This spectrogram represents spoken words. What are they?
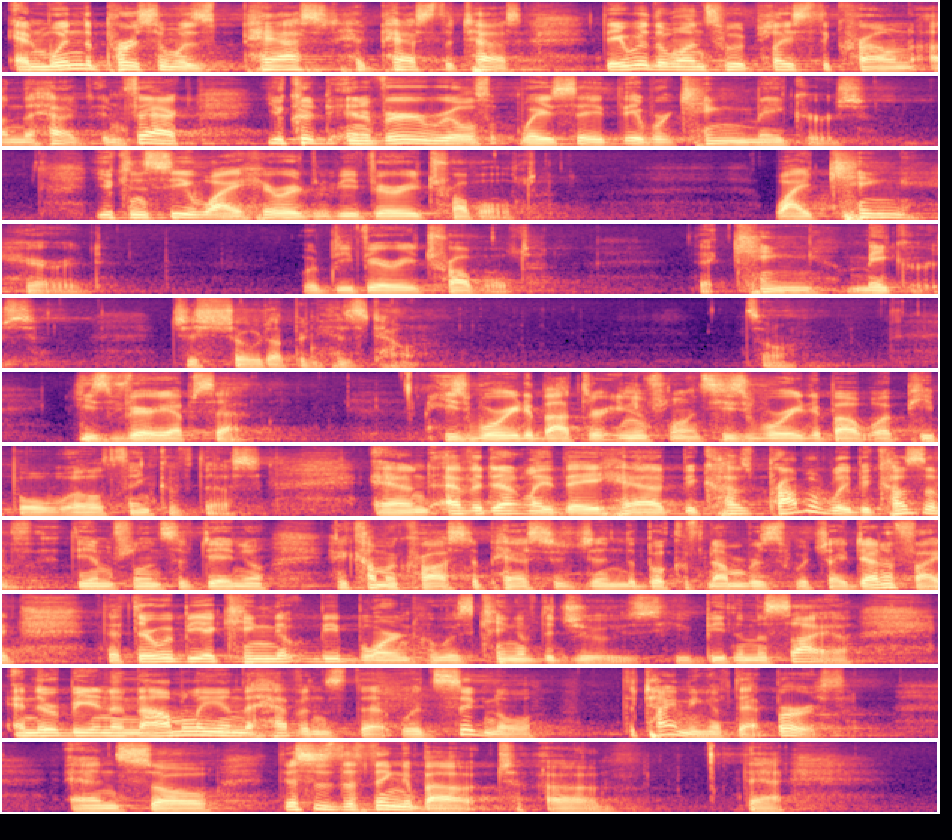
And when the person was passed, had passed the test, they were the ones who would place the crown on the head. In fact, you could, in a very real way, say they were king makers. You can see why Herod would be very troubled, why King Herod would be very troubled that king makers just showed up in his town. So he's very upset. He's worried about their influence. He's worried about what people will think of this. And evidently they had, because probably because of the influence of Daniel, had come across a passage in the book of Numbers which identified that there would be a king that would be born who was king of the Jews. He would be the Messiah. And there would be an anomaly in the heavens that would signal the timing of that birth. And so this is the thing about uh, that.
